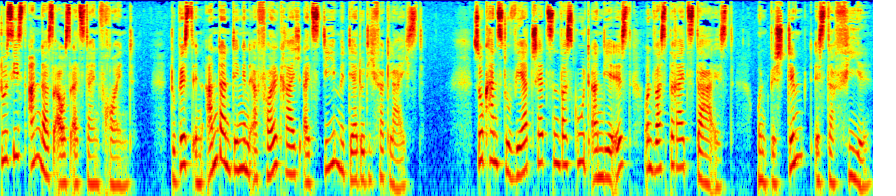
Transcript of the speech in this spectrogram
Du siehst anders aus als dein Freund. Du bist in anderen Dingen erfolgreich als die, mit der du dich vergleichst. So kannst du wertschätzen, was gut an dir ist und was bereits da ist. Und bestimmt ist da viel.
